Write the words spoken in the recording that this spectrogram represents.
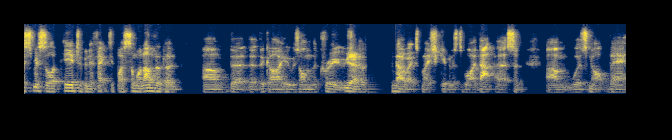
dismissal appeared to have been effected by someone other than um, the, the the guy who was on the cruise. Yeah. Was No explanation given as to why that person um, was not there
